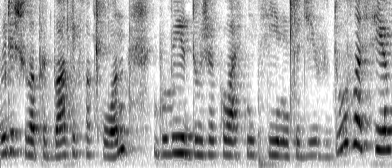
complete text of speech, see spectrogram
вирішила придбати флакон. Були дуже класні ціни тоді в Дугласі,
